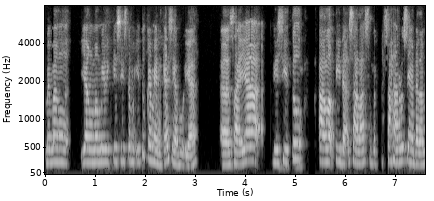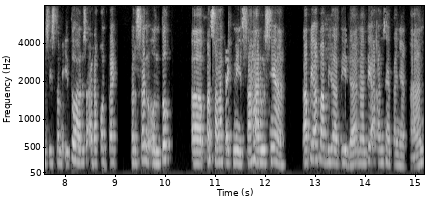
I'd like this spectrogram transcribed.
memang yang memiliki sistem itu Kemenkes ya Bu ya. Uh, saya di situ kalau tidak salah seharusnya dalam sistem itu harus ada kontak person untuk uh, masalah teknis seharusnya. Tapi apabila tidak nanti akan saya tanyakan.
